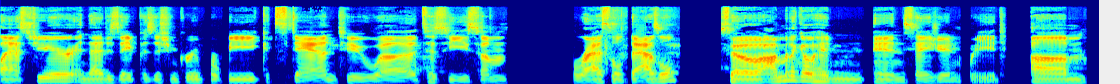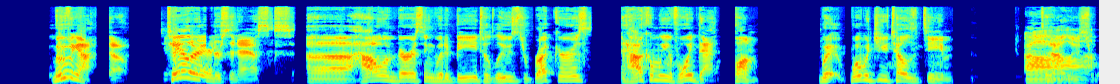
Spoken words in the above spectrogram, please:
last year, and that is a position group where we could stand to uh, to see some razzle dazzle. So I'm gonna go ahead and, and say Jayden Reed. Um, moving on though, Taylor Anderson asks, uh, "How embarrassing would it be to lose to Rutgers, and how can we avoid that?" Plum, wh- what would you tell the team to not lose? to-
